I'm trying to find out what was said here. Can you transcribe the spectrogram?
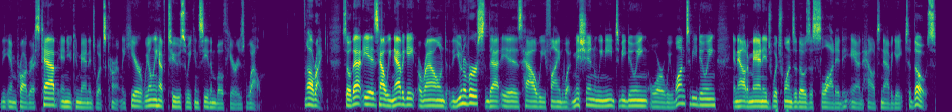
the in progress tab and you can manage what's currently here. We only have two, so we can see them both here as well. All right, so that is how we navigate around the universe. That is how we find what mission we need to be doing or we want to be doing, and how to manage which ones of those is slotted and how to navigate to those.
